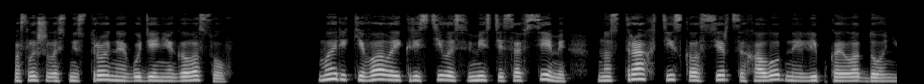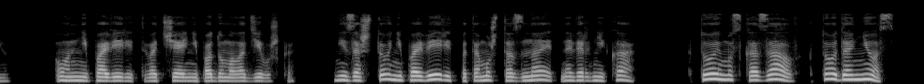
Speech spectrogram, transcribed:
— послышалось нестройное гудение голосов. Мэри кивала и крестилась вместе со всеми, но страх тискал сердце холодной липкой ладонью. «Он не поверит», — в отчаянии подумала девушка. «Ни за что не поверит, потому что знает наверняка. Кто ему сказал? Кто донес?»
